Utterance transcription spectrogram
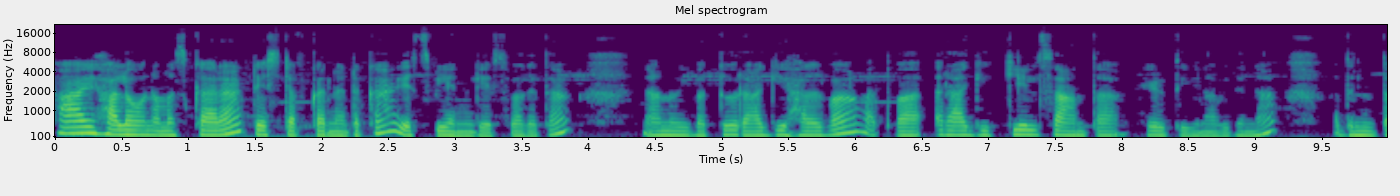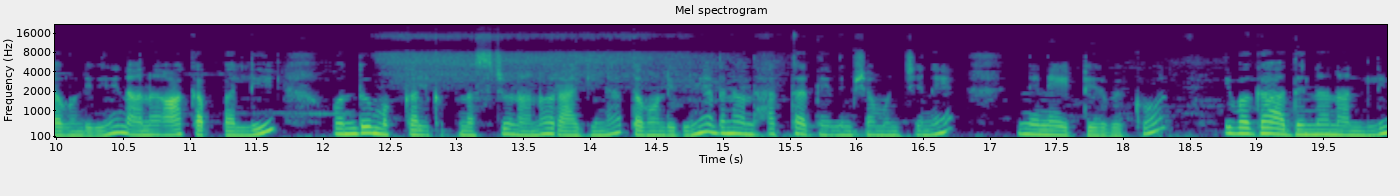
ಹಾಯ್, ಹಲೋ, ನಮಸ್ಕಾರ. Taste of Karnataka, S V ಎನ್ಗೆ ಸ್ವಾಗತ. ನಾನು ಇವತ್ತು ರಾಗಿ ಹಲ್ವಾ ಅಥವಾ ರಾಗಿ ಕೀಲ್ಸ ಅಂತ ಹೇಳ್ತೀವಿ ನಾವು ಇದನ್ನು ಅದನ್ನು ತಗೊಂಡಿದ್ದೀನಿ. ನಾನು ಆ ಕಪ್ಪಲ್ಲಿ ಒಂದು ಮುಕ್ಕಾಲು ಕಪ್ನಷ್ಟು ನಾನು ರಾಗಿನ ತಗೊಂಡಿದ್ದೀನಿ. ಅದನ್ನು ಒಂದು ಹತ್ತು, ಹದಿನೈದು ನಿಮಿಷ ಮುಂಚೆನೇ ನೆನೆ ಇಟ್ಟಿರಬೇಕು. ಇವಾಗ ಅದನ್ನು ನಾನಿಲ್ಲಿ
